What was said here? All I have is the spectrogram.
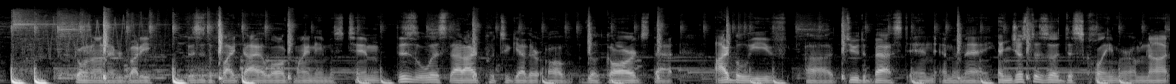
What's going on, everybody? This is the Fight Dialogue. My name is Tim. This is a list that I put together of the guards that I believe uh, do the best in MMA. And just as a disclaimer, I'm not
